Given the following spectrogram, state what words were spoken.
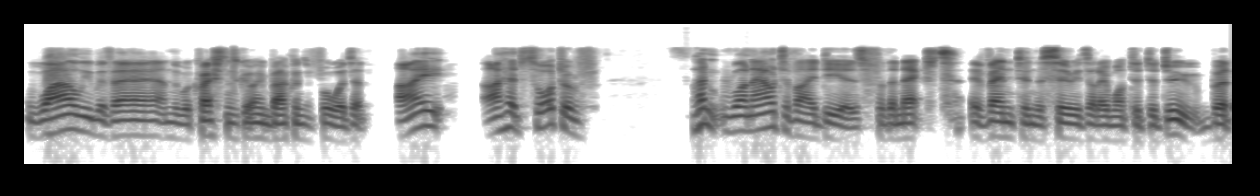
while we were there, and there were questions going backwards and forwards, and I I had sort of I hadn't run out of ideas for the next event in the series that I wanted to do, but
